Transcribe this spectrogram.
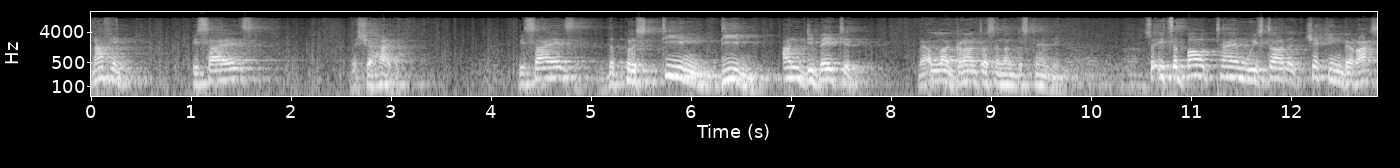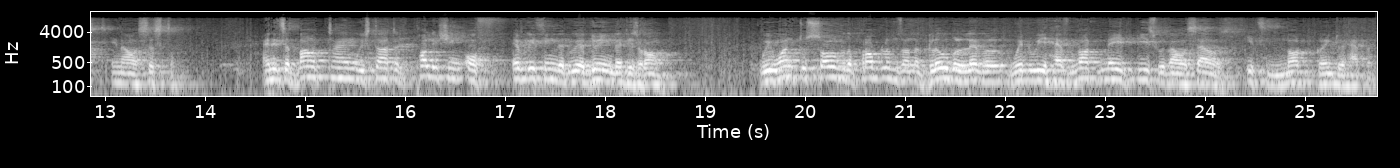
Nothing besides the shahada. Besides the pristine deen, undebated. May Allah grant us an understanding. So it's about time we started checking the rust in our system. And it's about time we started polishing off everything that we are doing that is wrong. We want to solve the problems on a global level when we have not made peace with ourselves. It's not going to happen.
